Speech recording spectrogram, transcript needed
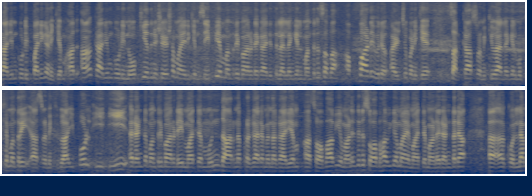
കാര്യം കൂടി പരിഗണിക്കും. അത് ആ കാര്യം കൂടി നോക്കിയതിനു ശേഷമായിരിക്കും സി പി എം മന്ത്രിമാരുടെ കാര്യത്തിൽ അല്ലെങ്കിൽ മന്ത്രിസഭ അപ്പാടെ ഒരു അഴിച്ചുപണിക്ക് സർക്കാർ ശ്രമിക്കുക അല്ലെങ്കിൽ മുഖ്യമന്ത്രി ശ്രമിക്കുക. ഇപ്പോൾ ഈ രണ്ട് മന്ത്രിമാരുടെയും മാറ്റം മുൻ ധാരണ പ്രകാരം എന്ന കാര്യം സ്വാഭാവികമാണ്. ഇതൊരു സ്വാഭാവികമായ മാറ്റമാണ്. രണ്ടര കൊല്ലം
